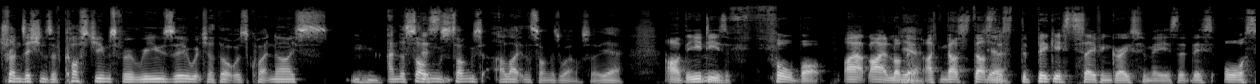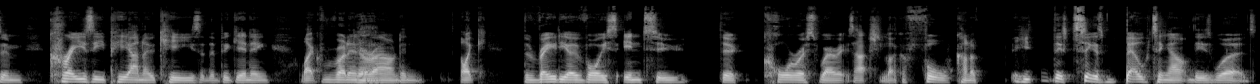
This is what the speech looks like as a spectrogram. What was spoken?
transitions of costumes for Ryuzu, which I thought was quite nice. Mhm. And the songs, There's- songs, I like the song as well. So yeah. Oh, the ED is a full bop. I I love Yeah. it. I think that's that's Yeah. the, the biggest saving grace for me is that this awesome, crazy piano keys at the beginning, like running Yeah. around and like the radio voice into the chorus where it's actually like a full kind of he the singer's belting out these words.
